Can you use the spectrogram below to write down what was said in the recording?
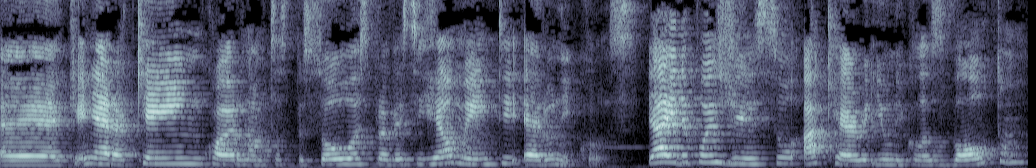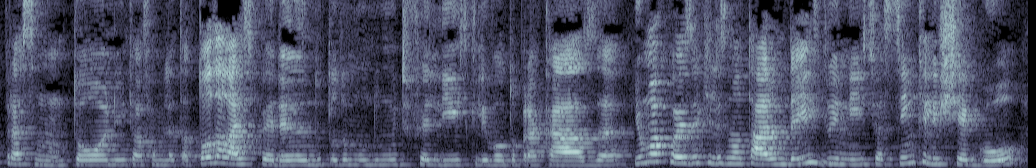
é, quem era quem, qual era o nome dessas pessoas, para ver se realmente era o Nicholas. E aí, depois disso, a Carrie e o Nicholas voltam para São Antônio, então a família tá toda lá esperando, todo mundo muito feliz que ele voltou para casa. E uma coisa que eles notaram desde o início, assim que ele chegou,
